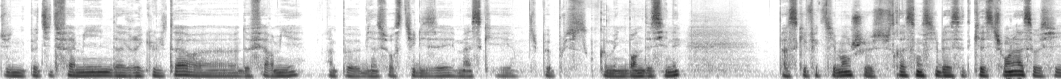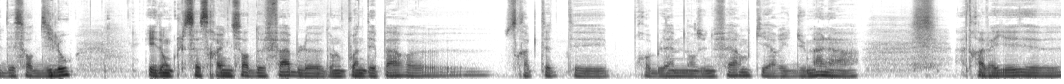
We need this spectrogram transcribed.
d'une petite famille d'agriculteurs, euh, de fermiers, un peu bien sûr stylisé, masqué, un petit peu plus comme une bande dessinée. Parce qu'effectivement, je suis très sensible à cette question-là. C'est aussi des sortes d'îlots. Et donc, ça sera une sorte de fable dont le point de départ euh, sera peut-être des problèmes dans une ferme qui arrivent du mal à travailler euh,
